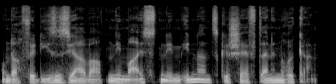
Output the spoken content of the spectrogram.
Und auch für dieses Jahr warten die meisten im Inlandsgeschäft einen Rückgang.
